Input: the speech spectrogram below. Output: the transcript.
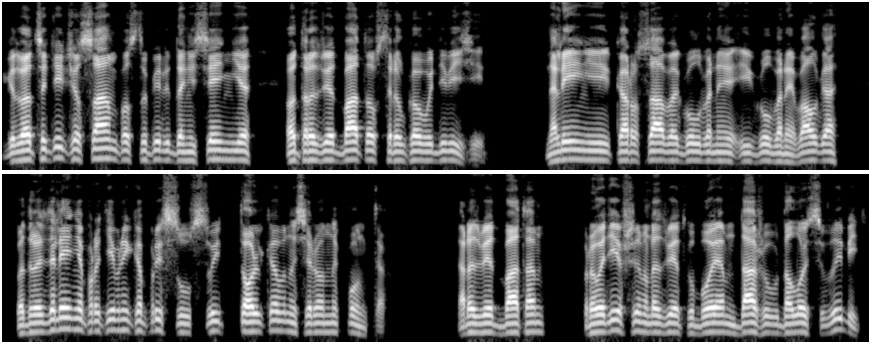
К 20 часам поступили донесения от разведбатов стрелковой дивизии. На линии Корсава, Гулбане и Гулбане-Валга подразделение противника присутствует только в населенных пунктах. Разведбатам, проводившим разведку боем, даже удалось выбить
